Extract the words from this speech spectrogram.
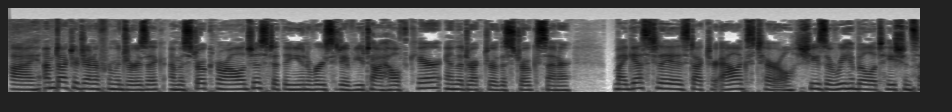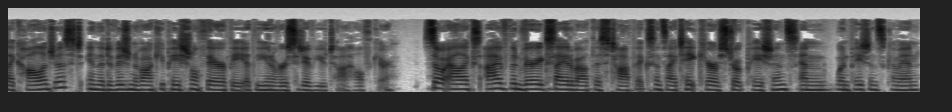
Hi, I'm Dr. Jennifer Majersik. I'm a stroke neurologist at the University of Utah Healthcare and the director of the Stroke Center. My guest today is Dr. Alex Terrill. She's a rehabilitation psychologist in the Division of Occupational Therapy at the University of Utah Healthcare. So, Alex, I've been very excited about this topic since I take care of stroke patients. And when patients come in,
